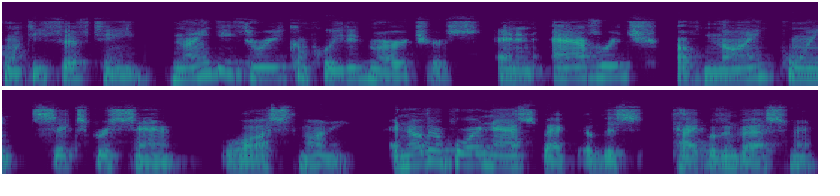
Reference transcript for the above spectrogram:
2015, 93 completed mergers and an average of 9.6% lost money. Another important aspect of this type of investment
